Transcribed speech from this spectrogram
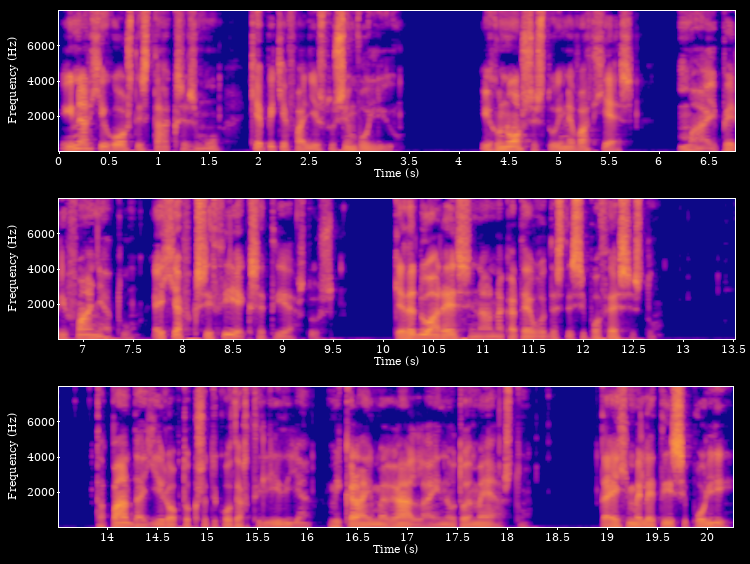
Είναι αρχηγός της τάξης μου και επικεφαλής του Συμβουλίου. Οι γνώσεις του είναι βαθιές, μα η περηφάνεια του έχει αυξηθεί εξαιτίας τους και δεν του αρέσει να ανακατεύονται στις υποθέσεις του. Τα πάντα γύρω από το ξωτικό δαχτυλίδια, μικρά ή μεγάλα, είναι ο τοεμέας του. Τα έχει μελετήσει πολύ,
